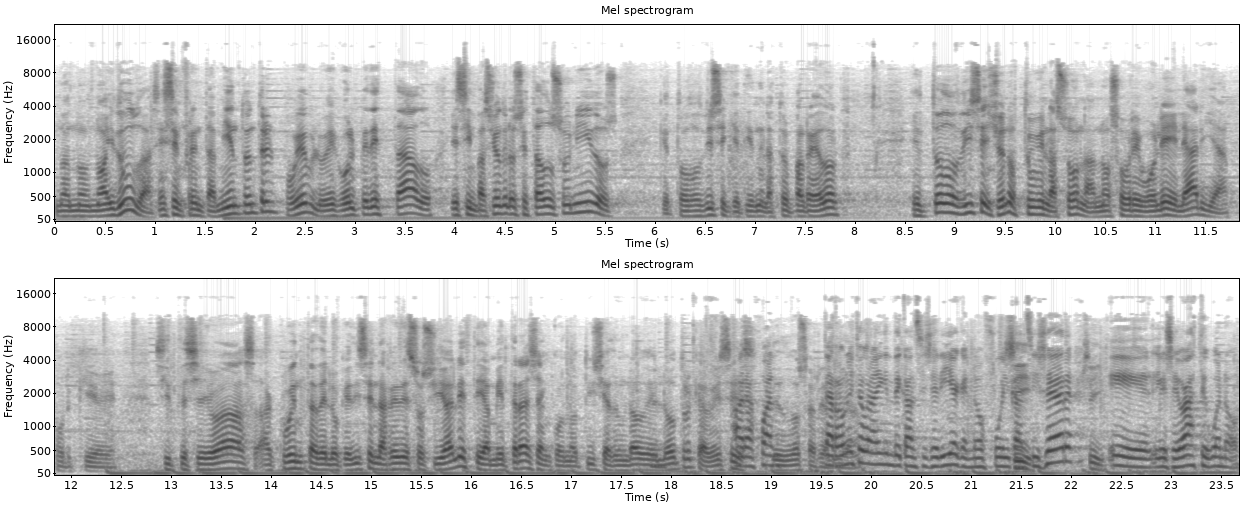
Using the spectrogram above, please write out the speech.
¿no? No, no hay dudas, es enfrentamiento entre el pueblo, es golpe de Estado, es invasión de los Estados Unidos, que todos dicen que tienen las tropas alrededor. Eh, todos dicen, yo no estuve en la zona, no sobrevolé el área, porque si te llevas a cuenta de lo que dicen las redes sociales, te ametrallan con noticias de un lado y del otro que a veces Ahora, Juan, de dudosa realidad. Te reuniste con alguien de Cancillería que no fue el canciller, eh, le llevaste, bueno,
